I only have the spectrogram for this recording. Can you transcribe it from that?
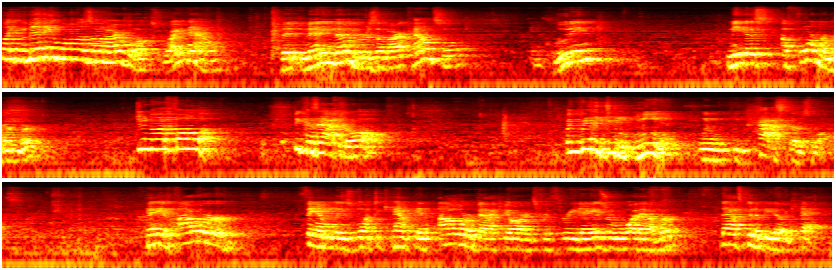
Like many laws on our books right now, that many members of our council, including me as a former member, do not follow. Because after all, we really didn't mean it when we passed those laws. Okay, if our families want to camp in our backyards for three days or whatever, that's going to be okay.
